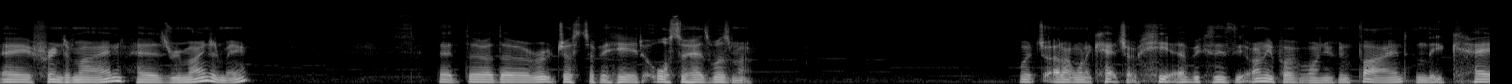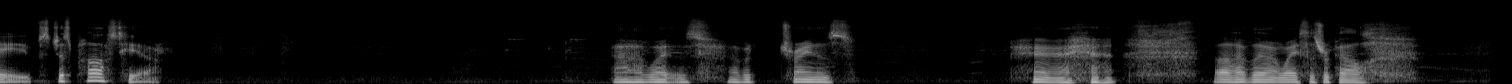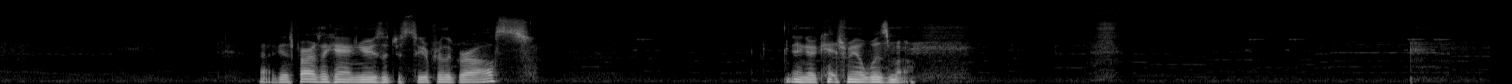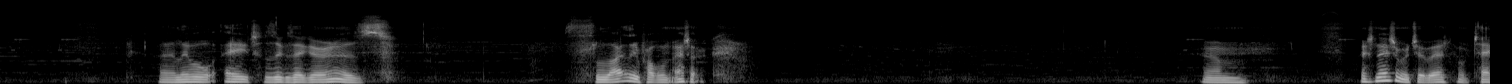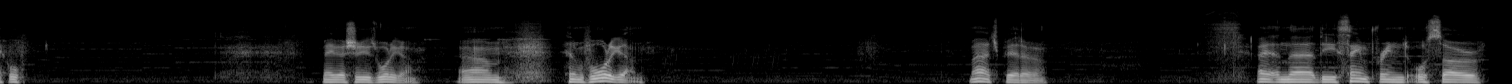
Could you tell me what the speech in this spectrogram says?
a friend of mine has reminded me that the, the route just up ahead also has Whismur. Which I don't want to catch up here because he's the only Pokemon you can find in the caves just past here. Ah, uh, wait, there's other trainers. Oh, hopefully I don't waste this repel. Get as far as I can, use it just to get through the grass. And go catch me a Whismur. Uh, level 8 Zigzagoon is slightly problematic. Um, destination were too bad. Or tackle. Maybe I should use water gun. Um, hit him with water gun. Much better. And the the same friend also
